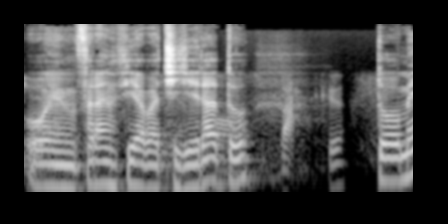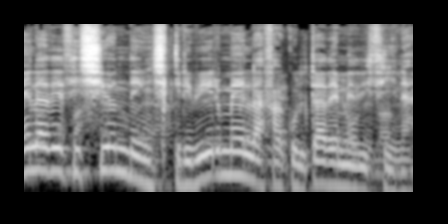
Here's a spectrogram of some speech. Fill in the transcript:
o en Francia bachillerato, tomé la decisión de inscribirme en la Facultad de Medicina.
